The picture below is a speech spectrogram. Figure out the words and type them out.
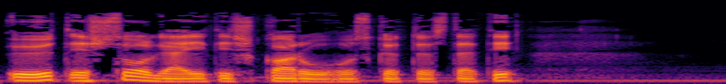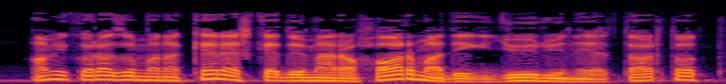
őt és szolgáit is karóhoz kötözteti, amikor azonban a kereskedő már a harmadik gyűrűnél tartott,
